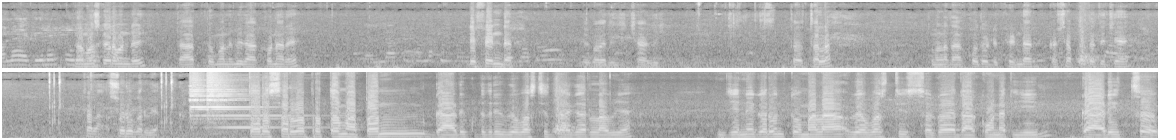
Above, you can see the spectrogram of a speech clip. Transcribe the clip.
नमस्कार मंडळी तर आज तुम्हाला मी दाखवणार आहे डिफेंडर हे बघा त्याची चावी तर चला तुम्हाला दाखवतो डिफेंडर कशा पद्धतीची आहे. चला सुरू करूया. तर सर्वप्रथम आपण गाडी कुठेतरी व्यवस्थित जागेवर लावूया. जेणेकरून तुम्हाला व्यवस्थित सगळं दाखवण्यात येईल गाडीचं.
